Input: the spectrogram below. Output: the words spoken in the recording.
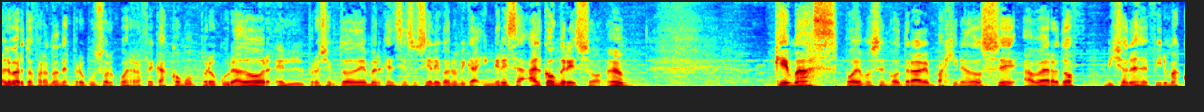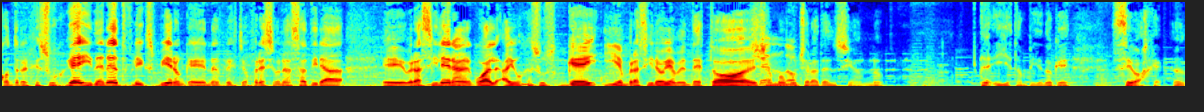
Alberto Fernández propuso al juez Rafecas como procurador. El proyecto de emergencia social económica ingresa al Congreso. ¿eh? ¿Qué más podemos encontrar en página 12? A ver, dos millones de firmas contra el Jesús gay de Netflix. Vieron que Netflix te ofrece una sátira eh, brasilera en el cual hay un Jesús gay y en Brasil obviamente esto eh, llamó mucho la atención, ¿no? Eh, y están pidiendo que se baje. ¿eh?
